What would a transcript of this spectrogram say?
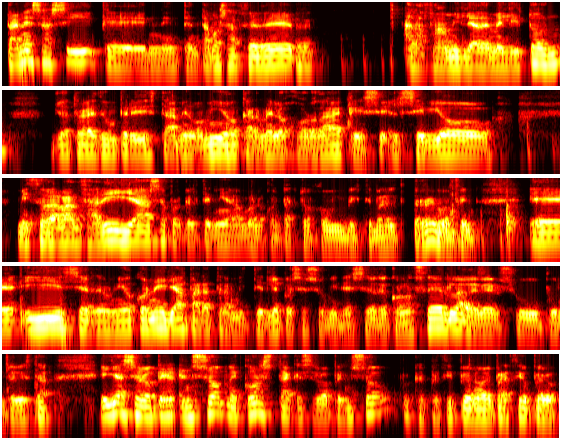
tan es así que intentamos acceder a la familia de Melitón, yo a través de un periodista amigo mío, Carmelo Jordá, que él se vio me hizo de avanzadillas, porque él tenía bueno, contacto con víctimas del terrorismo, en fin, eh, y se reunió con ella para transmitirle, pues eso, mi deseo de conocerla, de ver su punto de vista. Ella se lo pensó, me consta que se lo pensó, porque al principio no le pareció, pero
